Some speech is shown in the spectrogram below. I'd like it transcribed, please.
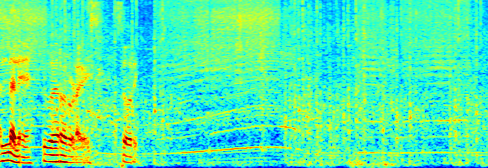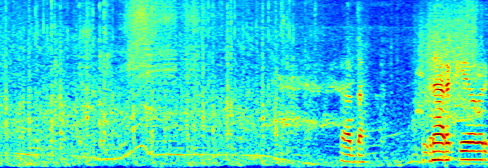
അല്ലല്ലേ ഇത് വേറെ റോഡാ ഗൈസ് സോറി അതാ. ഇവിടെ ആരൊക്കെയോ ഒരു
